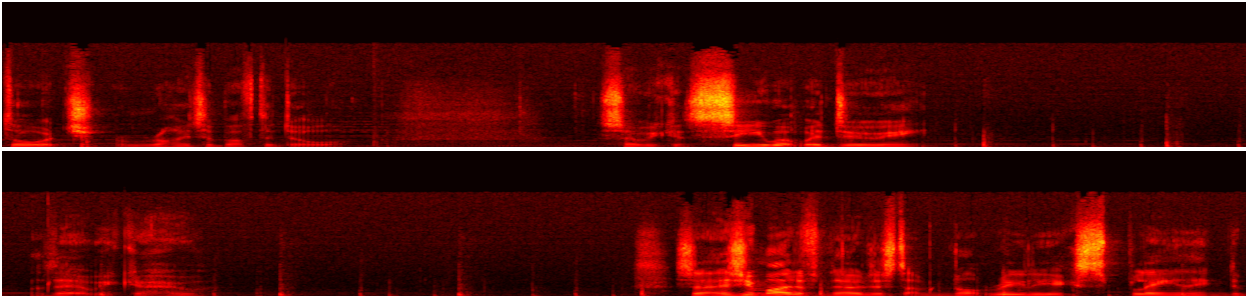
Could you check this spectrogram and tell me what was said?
torch right above the door. So we can see what we're doing. There we go. So as you might have noticed, I'm not really explaining the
